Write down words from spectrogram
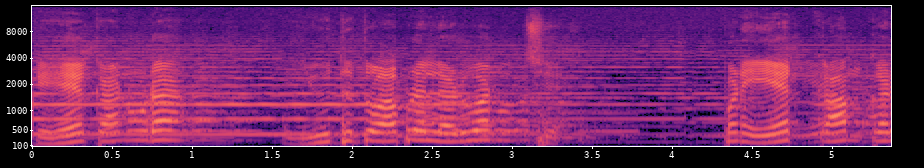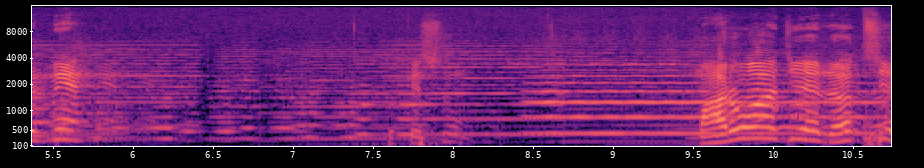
કે હે કાનુડા, યુદ્ધ તો આપણે લડવાનું જ છે. પણ એક કામ કરીને શું? મારો આ જે રથ છે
